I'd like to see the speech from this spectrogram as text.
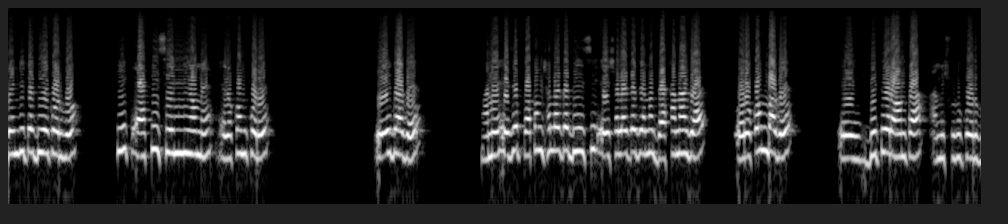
গেঞ্জিটা দিয়ে করব। ঠিক একই সেম নিয়মে এরকম করে। এইভাবে মানে এই যে প্রথম সেলাইটা দিয়েছি, এই সেলাইটা যেন দেখা না যায় ওরকম ভাবে এই দ্বিতীয় রাউন্ডটা আমি শুরু করব।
